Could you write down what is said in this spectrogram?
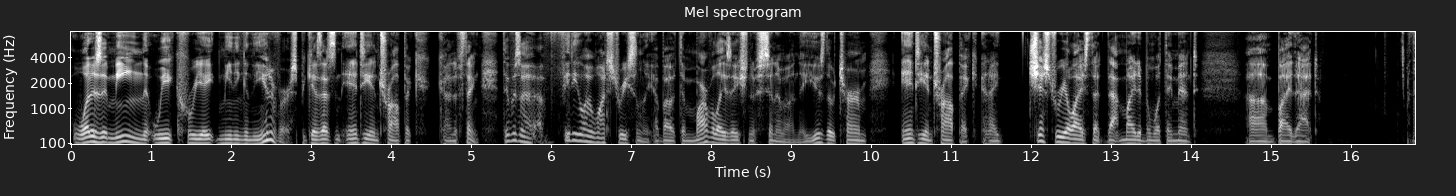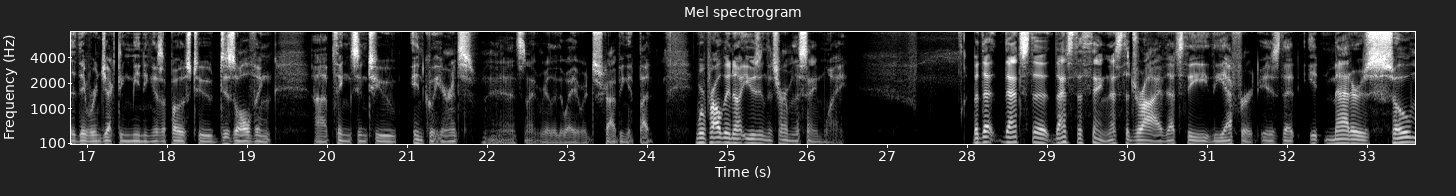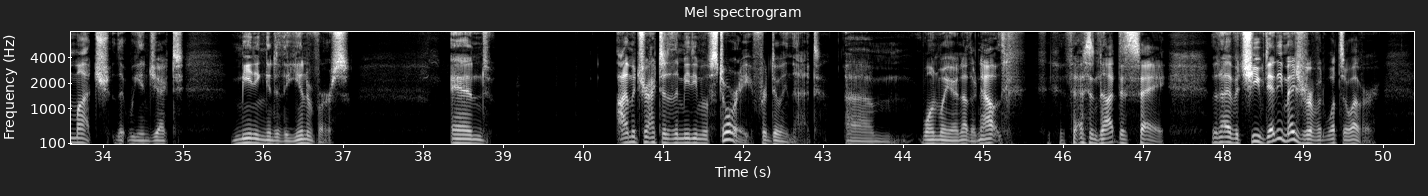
what does it mean that we create meaning in the universe? Because that's an anti entropic kind of thing. There was a, a, video I watched recently about the marvelization of cinema, and they used the term anti entropic, and I just realized that that might have been what they meant um, by that. that they were injecting meaning as opposed to dissolving uh, things into incoherence. Eh, that's not really the way we're describing it, but we're probably not using the term the same way. But that that's the that's the thing. That's the drive. That's the the effort. Is that it matters so much that we inject meaning into the universe, and I'm attracted to the medium of story for doing that, um, one way or another. Now, that is not to say that I have achieved any measure of it whatsoever.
